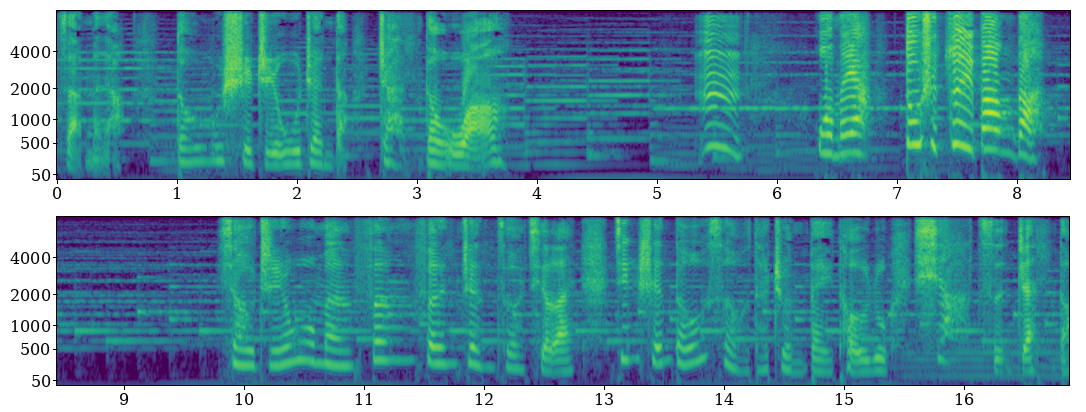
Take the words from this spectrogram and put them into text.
咱们啊，都是植物镇的战斗王。嗯，我们呀，都是最棒的。小植物们纷纷振作起来，精神抖擞的准备投入下次战斗。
